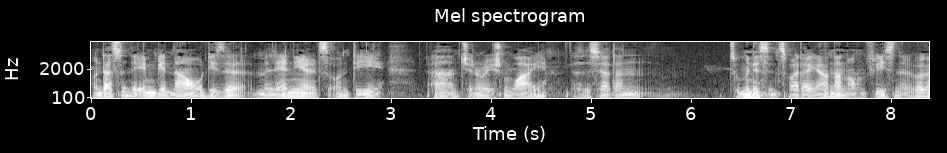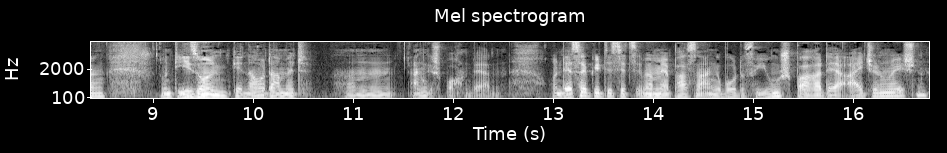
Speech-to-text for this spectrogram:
Und das sind eben genau diese Millennials und die äh, Generation Y. Das ist ja dann zumindest in zwei, drei Jahren dann auch ein fließender Übergang. Und die sollen genau damit ähm, angesprochen werden. Und deshalb gibt es jetzt immer mehr passende Angebote für Jungsparer der iGeneration.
